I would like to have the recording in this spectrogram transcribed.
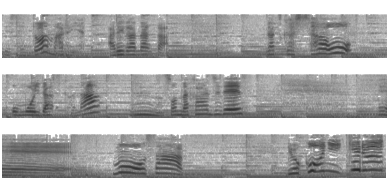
で先頭は丸いやつ。あれがなんか懐かしさを思い出すかな。うん。そんな感じです。えー、もうさ旅行に行けるっ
